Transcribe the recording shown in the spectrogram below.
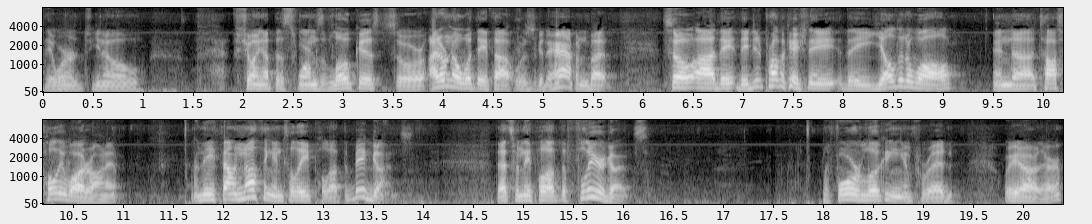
They weren't, you know, showing up as swarms of locusts, or I don't know what they thought was going to happen. But so uh, they they did provocation. They they yelled at a wall and uh, tossed holy water on it, and they found nothing until they pulled out the big guns. That's when they pulled out the FLIR guns, the forward-looking infrared radar there.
